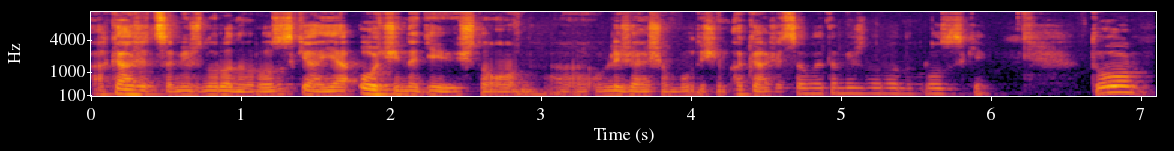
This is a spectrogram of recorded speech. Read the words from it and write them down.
окажется в международном розыске, а я очень надеюсь, что он а, в ближайшем будущем окажется в этом международном розыске, то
